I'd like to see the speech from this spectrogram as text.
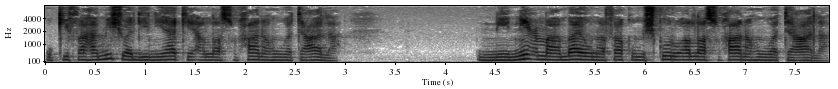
ukifahamishwa dini yake Allah subhanahu wa ta'ala ni neema ambayo unafaa kumshukuru Allah subhanahu wa ta'ala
